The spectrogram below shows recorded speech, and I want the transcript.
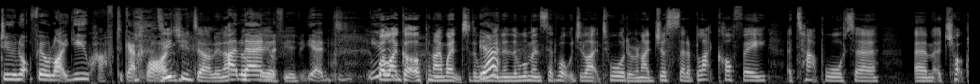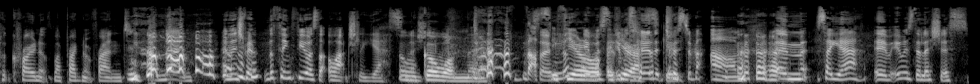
Do not feel like you have to get one. Did you, darling? How And then of you. yeah, yeah. Well, I got up and I went to the Yeah. woman, and the woman said, "What would you like to order?" And I just said a black coffee, a tap water. Um, a chocolate cronut for my pregnant friend, and then, and then she went, "Nothing for you." I was like, "Oh, actually, yes." Oh, go didn't. on then. so If you're- it was, if it you're was her that asking. twisted my arm. um, so yeah, um, it was delicious.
